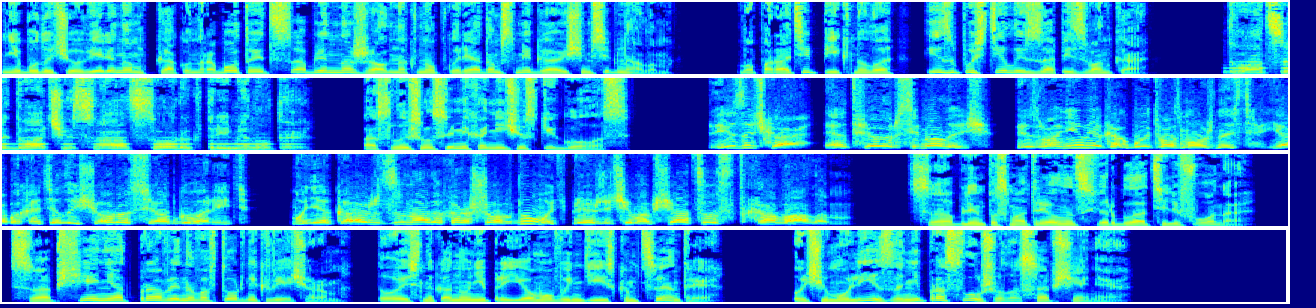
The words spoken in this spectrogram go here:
Не будучи уверенным, как он работает, Саблин нажал на кнопку рядом с мигающим сигналом. В аппарате пикнуло и запустилась запись звонка. «Двадцать два часа сорок три минуты», — послышался механический голос. «Лизочка, это Федор Семенович. Ты звони мне, как будет возможность. Я бы хотел еще раз все обговорить. Мне кажется, надо хорошо вдумать, прежде чем общаться с Тховалом». Саблин посмотрел на циферблат телефона. Сообщение отправлено во вторник вечером, то есть накануне приема в индийском центре. Почему Лиза не прослушала сообщение?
